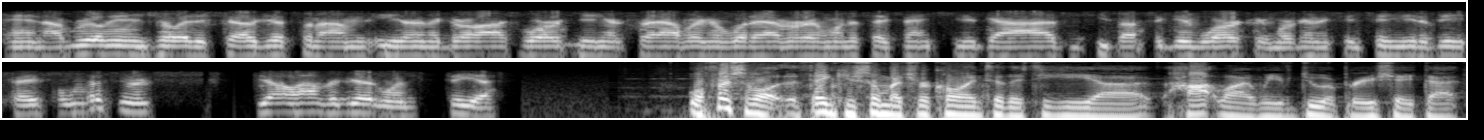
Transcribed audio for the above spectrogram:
And I really enjoy the show just when I'm either in the garage working or traveling or whatever. I want to say thank you guys and keep up the good work, and we're going to continue to be faithful listeners. Y'all have a good one. See ya. Well, first of all, thank you so much for calling to the Tiki uh, hotline. We do appreciate that.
